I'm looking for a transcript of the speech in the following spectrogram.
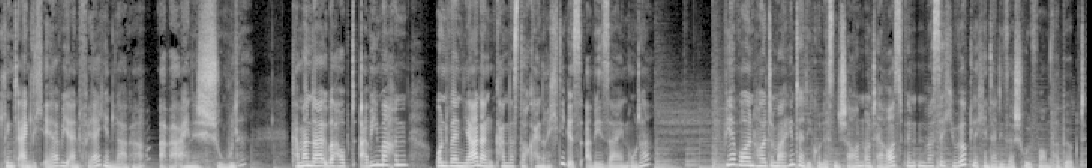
Klingt eigentlich eher wie ein Ferienlager, aber eine Schule? Kann man da überhaupt Abi machen? Und wenn ja, dann kann das doch kein richtiges Abi sein, oder? Wir wollen heute mal hinter die Kulissen schauen und herausfinden, was sich wirklich hinter dieser Schulform verbirgt.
